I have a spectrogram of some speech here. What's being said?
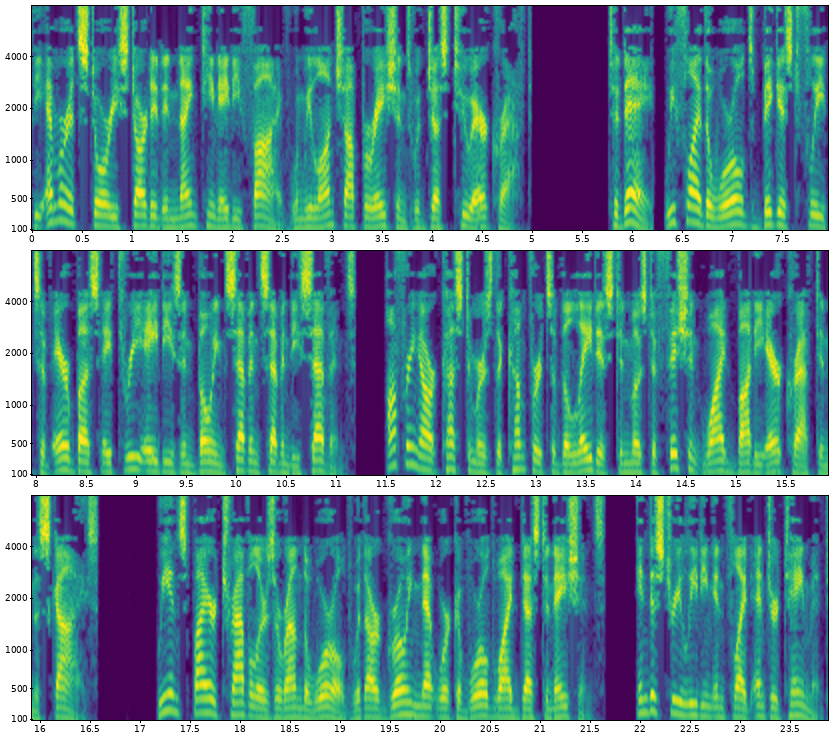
The Emirates story started in 1985 when we launched operations with just two aircraft. Today, we fly the world's biggest fleets of Airbus A380s and Boeing 777s, offering our customers the comforts of the latest and most efficient wide-body aircraft in the skies. We inspire travelers around the world with our growing network of worldwide destinations, industry-leading in-flight entertainment,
